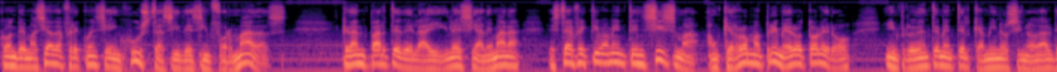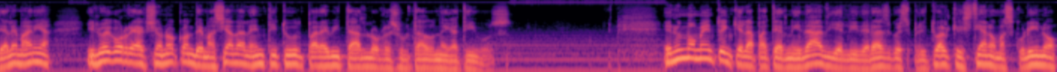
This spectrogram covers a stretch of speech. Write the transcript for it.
con demasiada frecuencia injustas y desinformadas. Gran parte de la Iglesia alemana está efectivamente en cisma, aunque Roma primero toleró imprudentemente el camino sinodal de Alemania y luego reaccionó con demasiada lentitud para evitar los resultados negativos. En un momento en que la paternidad y el liderazgo espiritual cristiano masculino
